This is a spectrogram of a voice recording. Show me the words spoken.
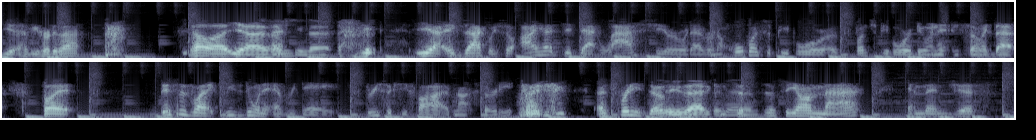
Yeah, have you heard of that? Oh, uh, yeah, I've Ben? seen that. yeah, exactly. So I had did that last year or whatever, and a whole bunch of people were a bunch of people were doing it and stuff like that. But this is like he's doing it every day, 365, not 30. That's pretty dope. Exactly, the man. consistency on that, and then just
